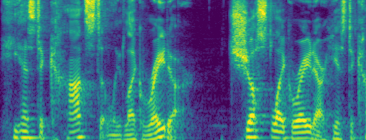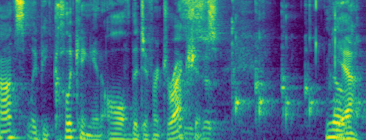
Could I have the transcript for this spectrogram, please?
he has to constantly like radar just like radar he has to constantly be clicking in all of the different directions No, Yeah.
